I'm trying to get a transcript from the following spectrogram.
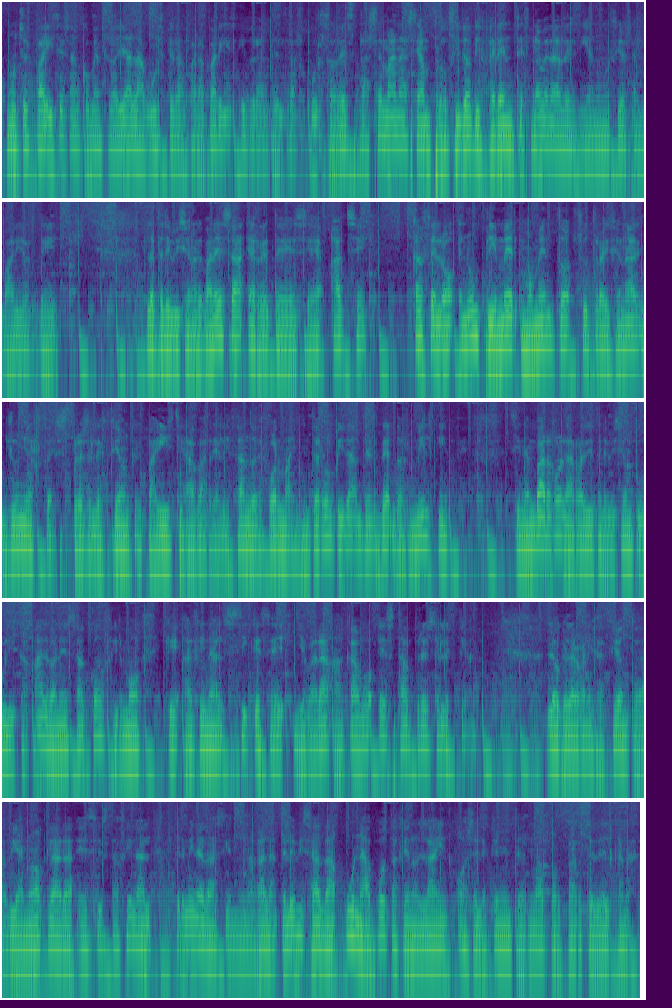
Muchos países han comenzado ya la búsqueda para París y durante el transcurso de esta semana se han producido diferentes novedades y anuncios en varios de ellos. La televisión albanesa RTSH canceló en un primer momento su tradicional Junior Fest, preselección que el país llevaba realizando de forma ininterrumpida desde 2015. Sin embargo, la radio y televisión pública albanesa confirmó que al final sí que se llevará a cabo esta preselección. Lo que la organización todavía no aclara es si esta final terminará siendo una gala televisada, una votación online o selección interna por parte del canal.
